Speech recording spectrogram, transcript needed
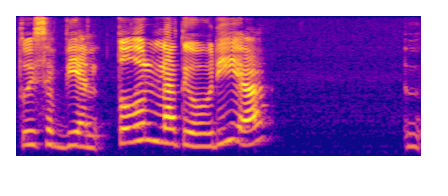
tú dices, bien, todo en la teoría, eh,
